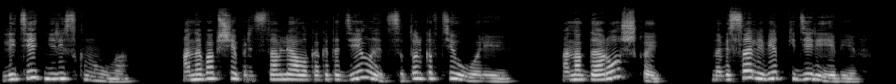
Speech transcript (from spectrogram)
Лететь не рискнула. Она вообще представляла, как это делается, только в теории. А над дорожкой нависали ветки деревьев,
